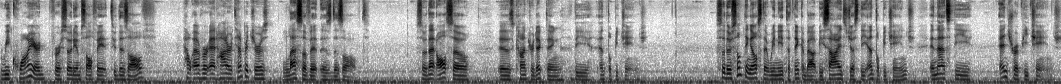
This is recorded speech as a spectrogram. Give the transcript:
required for sodium sulfate to dissolve. However, at hotter temperatures, less of it is dissolved. So that also is contradicting the enthalpy change. So there's something else that we need to think about besides just the enthalpy change, and that's the entropy change.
